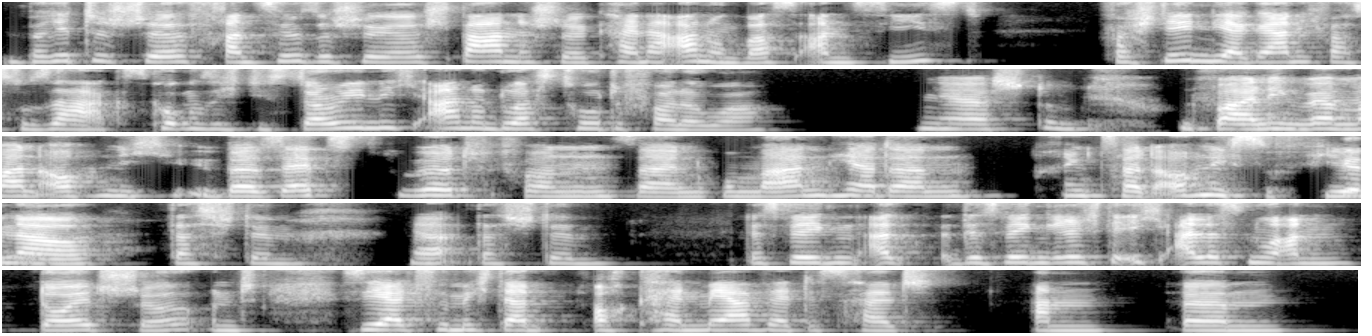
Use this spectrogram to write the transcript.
britische, französische, spanische, keine Ahnung was anziehst, verstehen die ja gar nicht, was du sagst, gucken sich die Story nicht an und du hast tote Follower. Ja, stimmt. Und vor allen Dingen, wenn man auch nicht übersetzt wird von seinen Romanen her, dann bringt es halt auch nicht so viel. Genau, wenn. das stimmt. Ja, das stimmt. Deswegen, deswegen richte ich alles nur an Deutsche und sehe halt für mich dann auch keinen Mehrwert, es halt an ähm,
